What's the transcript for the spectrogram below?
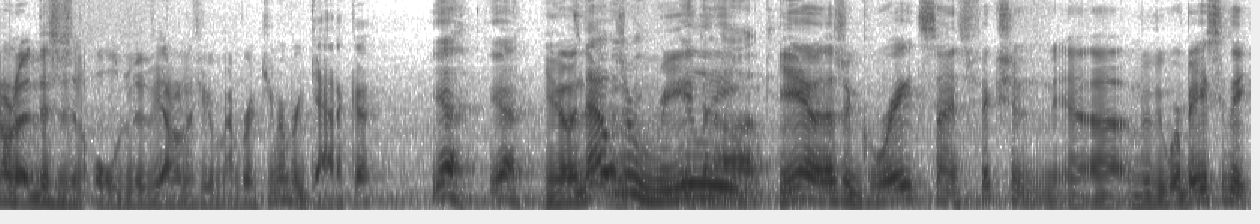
don't know. This is an old movie. I don't know if you remember. it. Do you remember Gattaca? Yeah, yeah. You know, and that was a movie. Ethan really yeah, that was a great science fiction uh, movie where basically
